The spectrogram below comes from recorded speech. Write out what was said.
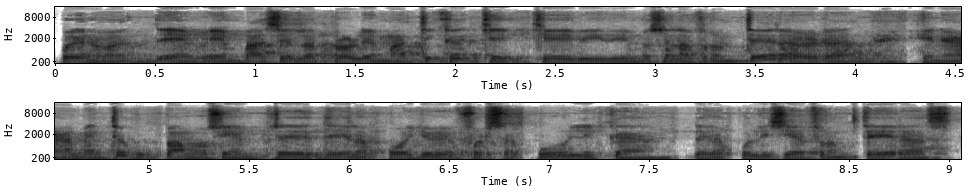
Bueno, en, base a la problemática que, que, vivimos en la frontera, ¿verdad? Generalmente ocupamos siempre del apoyo de Fuerza Pública, de la Policía de Fronteras,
